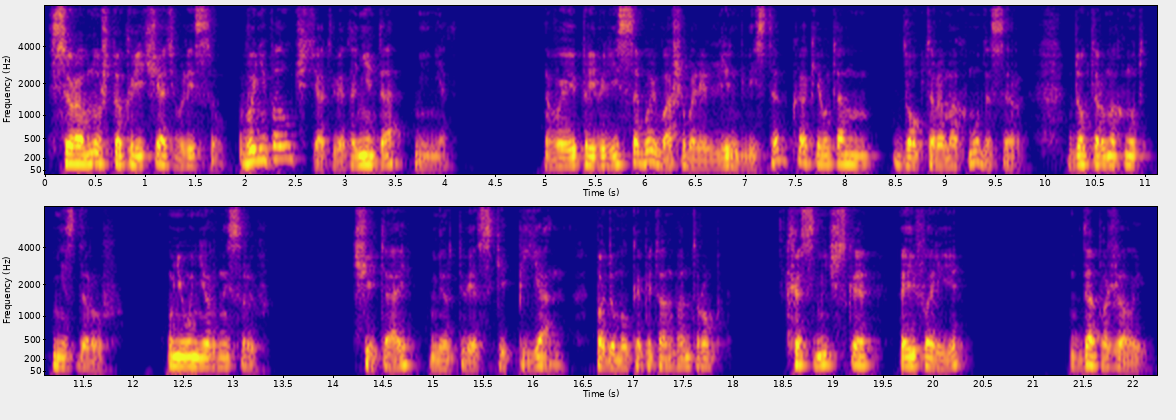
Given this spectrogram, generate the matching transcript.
все равно, что кричать в лесу. Вы не получите ответа ни да, ни нет. Вы привели с собой вашего лингвиста, как его там, доктора Махмуда, сэр. Доктор Махмуд нездоров. У него нервный срыв. «Читай, мертвецкий пьян», – подумал капитан Ван Тромп. Космическая эйфория? Да, пожалуй.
